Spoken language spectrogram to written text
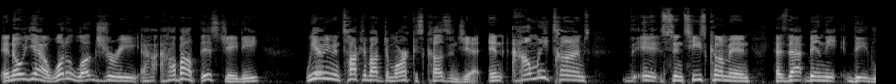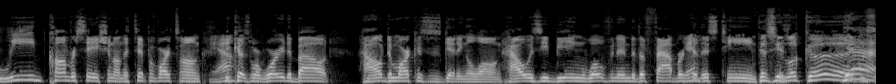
And oh, yeah, what a luxury. How about this, JD? We haven't even talked about Demarcus Cousins yet. And how many times since he's come in has that been the the lead conversation on the tip of our tongue Yeah. because we're worried about how Demarcus is getting along. How is he being woven into the fabric Yeah. of this team? Does he Is- look good? Yeah, Does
